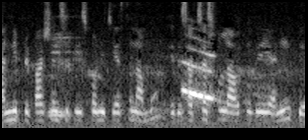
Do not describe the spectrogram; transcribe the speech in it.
అన్ని ప్రికాషన్స్ తీసుకొని చేస్తున్నాము. ఇది సక్సెస్ఫుల్ అవుతుంది అని దేవుడు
